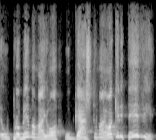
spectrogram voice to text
o problema maior, o gasto maior que ele teve.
